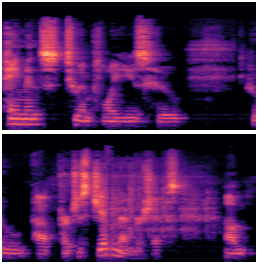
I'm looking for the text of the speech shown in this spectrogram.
payments to employees who who uh, purchase gym memberships. Um,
